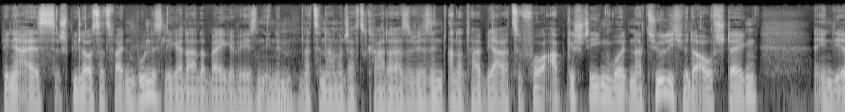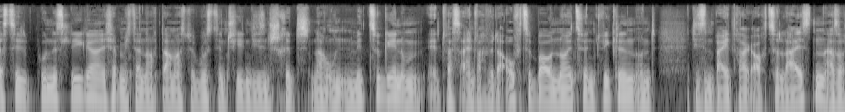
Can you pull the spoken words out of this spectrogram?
bin ja als Spieler aus der zweiten Bundesliga da dabei gewesen in dem Nationalmannschaftskader. Also wir sind anderthalb Jahre zuvor abgestiegen, wollten natürlich wieder aufsteigen in die erste Bundesliga. Ich habe mich dann auch damals bewusst entschieden, diesen Schritt nach unten mitzugehen, um etwas einfach wieder aufzubauen, neu zu entwickeln und diesen Beitrag auch zu leisten. Also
